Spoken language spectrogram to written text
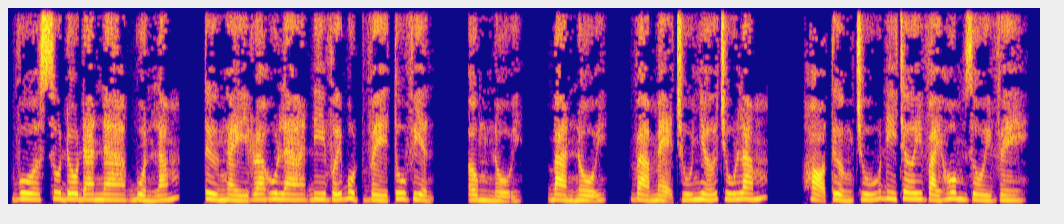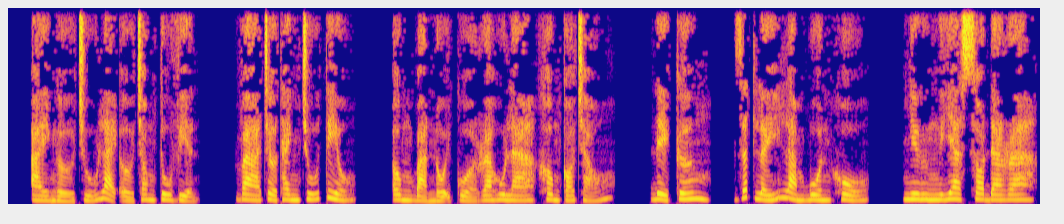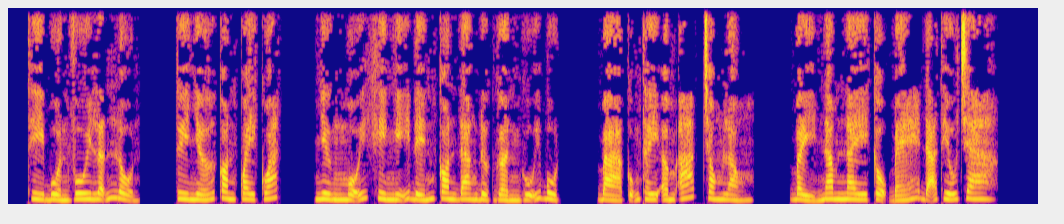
Vua Sudodana buồn lắm, từ ngày Rahula đi với bụt về tu viện. Ông nội, bà nội, và mẹ chú nhớ chú lắm. Họ tưởng chú đi chơi vài hôm rồi về. Ai ngờ chú lại ở trong tu viện. Và trở thành chú tiểu. Ông bà nội của Rahula không có cháu. Để cương rất lấy làm buồn khổ. Nhưng Yasodhara, thì buồn vui lẫn lộn. Tuy nhớ con quay quát, nhưng mỗi khi nghĩ đến con đang được gần gũi bụt, bà cũng thấy ấm áp trong lòng. Bảy năm nay cậu bé đã thiếu cha.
